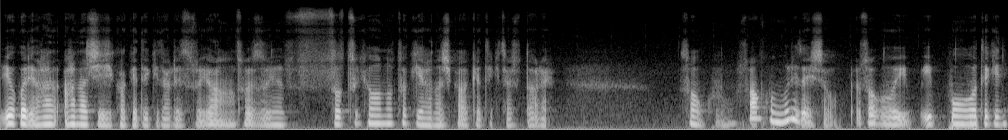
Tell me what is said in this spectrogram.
横に話しかけてきたりするやん。それぞれ卒業の時話しかけてきた人誰？孫君孫君無理でしょ。そこ一方的に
